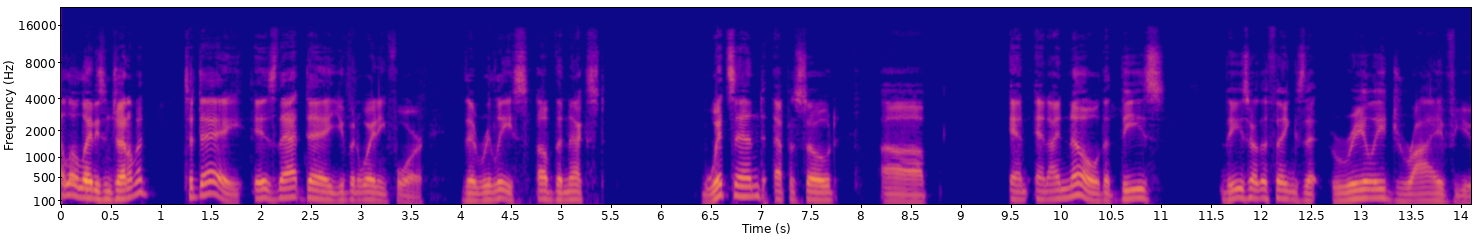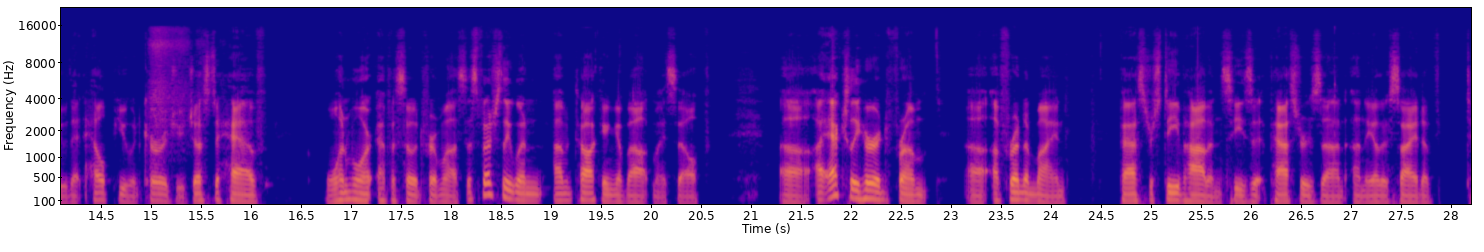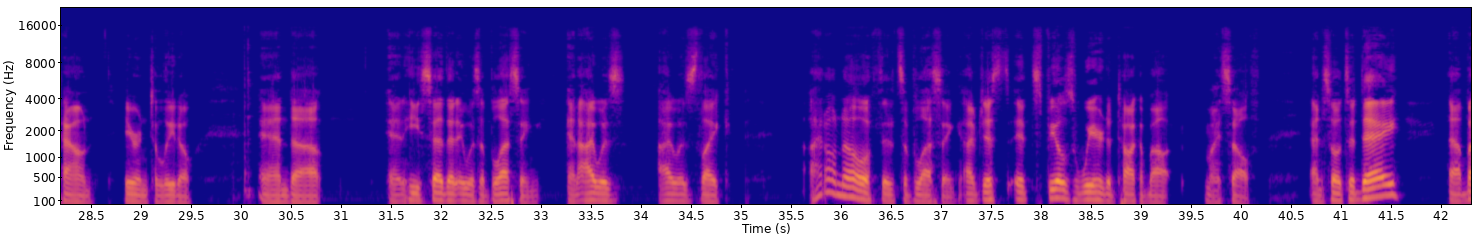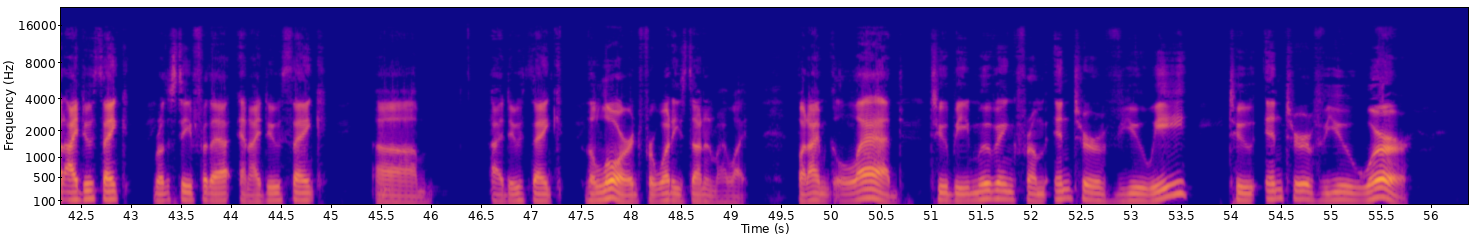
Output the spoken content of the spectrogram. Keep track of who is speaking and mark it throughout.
Speaker 1: Hello, ladies and gentlemen. Today is that day you've been waiting for the release of the next Wits End episode. Uh, and and I know that these these are the things that really drive you, that help you, encourage you, just to have one more episode from us, especially when I'm talking about myself. Uh, I actually heard from uh, a friend of mine, Pastor Steve Hobbins. He's a pastors on, on the other side of town here in Toledo, and uh, and he said that it was a blessing. And I was I was like, I don't know if it's a blessing. I've just it feels weird to talk about myself, and so today, uh, but I do thank Brother Steve for that, and I do thank um, I do thank the Lord for what He's done in my life. But I'm glad to be moving from interviewee to interviewer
